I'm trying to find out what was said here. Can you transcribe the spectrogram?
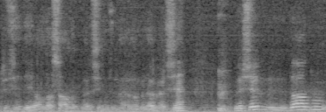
37. Allah sağlık versin, uzun ömürler versin. Veysel e, daha dün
